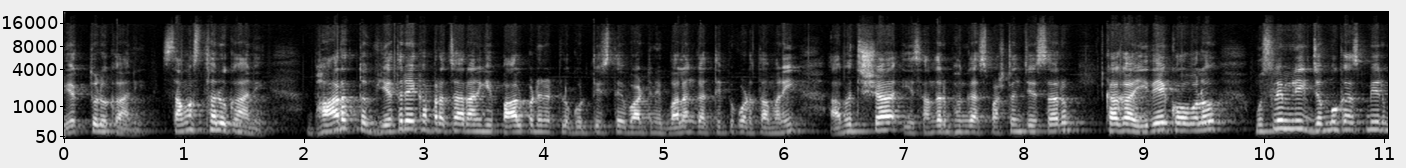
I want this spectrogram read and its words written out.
వ్యక్తులు కానీ సంస్థలు కానీ భారత్ వ్యతిరేక ప్రచారానికి పాల్పడినట్లు గుర్తిస్తే వాటిని బలంగా తిప్పికొడతామని అమిత్ షా ఈ సందర్భంగా స్పష్టం చేశారు. కాగా ఇదే కోవలో ముస్లిం లీగ్ జమ్మూ కాశ్మీర్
